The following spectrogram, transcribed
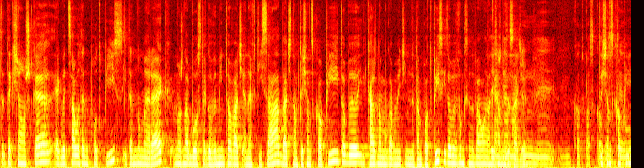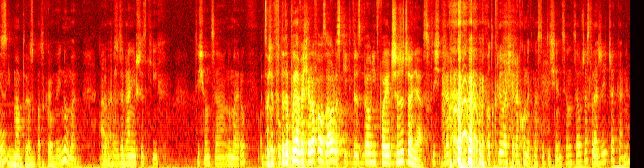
te- tę książkę, jakby cały ten podpis i ten numerek, można było z tego wymintować NFT-sa, dać tam tysiąc kopii, to by i każda mogłaby mieć inny tam podpis i to by funkcjonowało na tej każda samej zasadzie. inny kod paskowy. Tysiąc kopii z innym ma tym, paskowy i numer. A zebranie wszystkich tysiąca numerów. Co się odblokowuje- wtedy pojawia się Rafał Zaorski, który spełni twoje trzy życzenia. 100 tysięcy- rachunek, odkrywa się rachunek na 100 tysięcy, on cały czas leży i czeka, nie?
